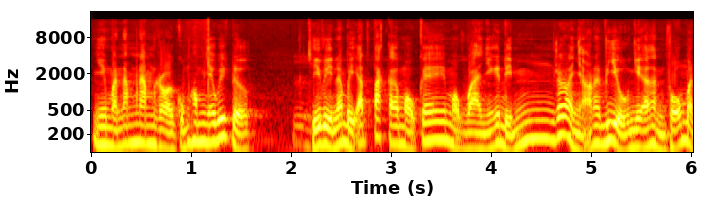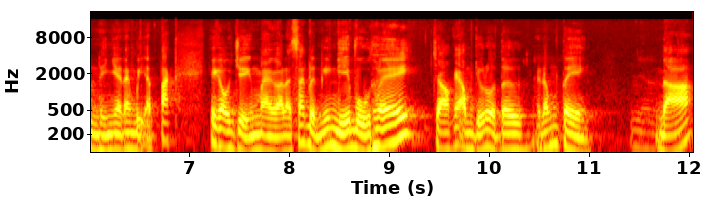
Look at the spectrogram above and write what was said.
nhưng mà 5 năm rồi cũng không giải quyết được. Chỉ vì nó bị ách tắc ở một cái một vài những cái điểm rất là nhỏ thôi. Ví dụ như ở thành phố mình thì giờ đang bị ách tắc. Cái câu chuyện mà gọi là xác định cái nghĩa vụ thuế cho cái ông chủ đầu tư để đóng tiền. Đó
